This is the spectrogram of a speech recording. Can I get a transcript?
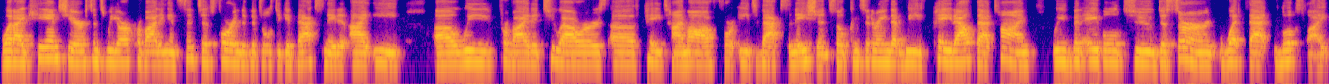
what I can share, since we are providing incentives for individuals to get vaccinated, i.e. Uh, we provided two hours of paid time off for each vaccination. So considering that we've paid out that time, we've been able to discern what that looks like.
